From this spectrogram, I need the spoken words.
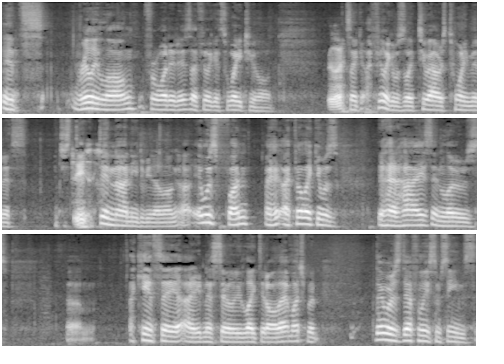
it's really long for what it is i feel like it's way too long Really? it's like i feel like it was like two hours 20 minutes It just did, did not need to be that long. Uh, it was fun. I I felt like it was. It had highs and lows. Um, I can't say I necessarily liked it all that much, but there was definitely some scenes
